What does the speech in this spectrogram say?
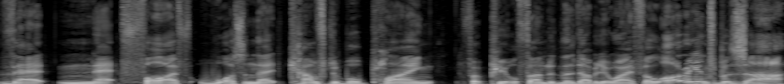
that Nat Fyfe wasn't that comfortable playing for Peel Thunder in the WAFL. I reckon it's bizarre.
